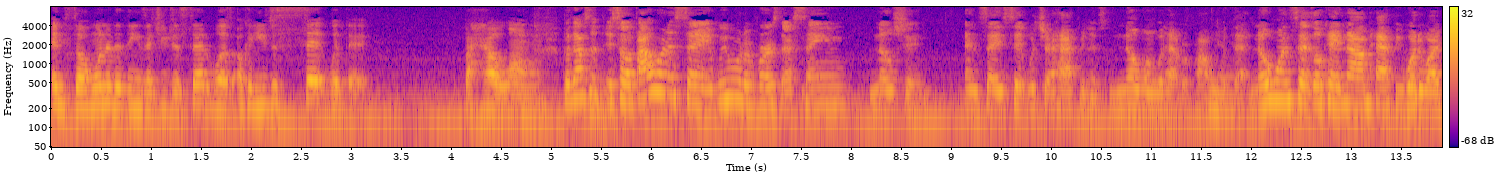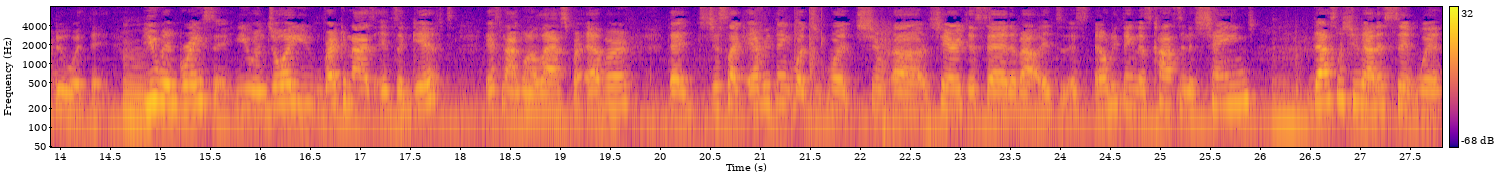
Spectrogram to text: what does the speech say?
And so one of the things that you just said was, okay, you just sit with it. But how long? But that's a, so. If I were to say, if we were to verse that same notion and say, sit with your happiness, no one would have a problem yeah. with that. No one says, okay, now I'm happy. What do I do with it? Mm. You embrace it. You enjoy. You recognize it's a gift. It's not going to last forever. That just like everything, what what uh, Sherry just said about it's, it's the only thing that's constant is change. Mm that's what you got to sit with,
